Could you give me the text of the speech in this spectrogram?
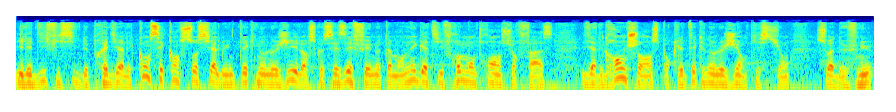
il est difficile de prédire les conséquences sociales d'une technologie et lorsque ces effets, notamment négatifs, remonteront en surface, il y a de grandes chances pour que les technologies en question soient devenues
